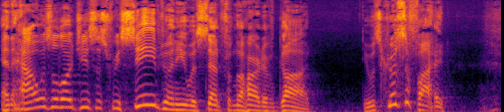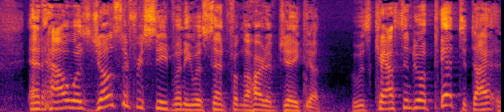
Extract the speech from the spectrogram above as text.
And how was the Lord Jesus received when he was sent from the heart of God? He was crucified. And how was Joseph received when he was sent from the heart of Jacob? Who was cast into a pit to die,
